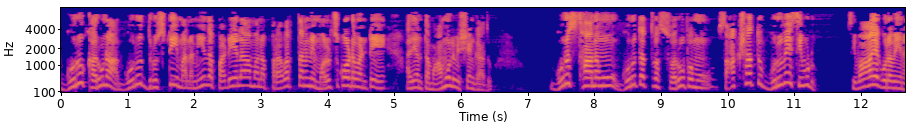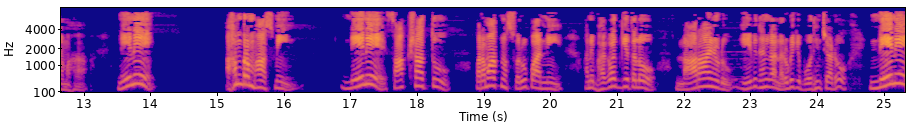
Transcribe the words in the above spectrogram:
గురు కరుణ గురు దృష్టి మన మీద పడేలా మన ప్రవర్తనని మలుచుకోవడం అంటే అది అంత మామూలు విషయం కాదు. గురుస్థానము గురుతత్వ స్వరూపము సాక్షాత్తు గురువే శివుడు. శివాయ గురవే నమ. నేనే అహం బ్రహ్మాస్మి నేనే సాక్షాత్తు పరమాత్మ స్వరూపాన్ని అని భగవద్గీతలో నారాయణుడు ఏ విధంగా నరుడికి బోధించాడో నేనే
